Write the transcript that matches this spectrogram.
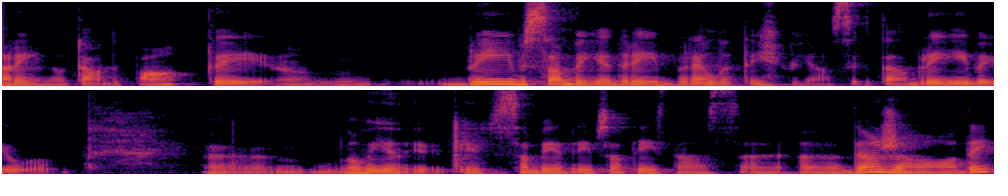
arī nu, tāda pati um, brīva sabiedrība, relatīvi jāsaka, tā brīva, jo uh, nu, ir sabiedrības attīstās uh, dažādi.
